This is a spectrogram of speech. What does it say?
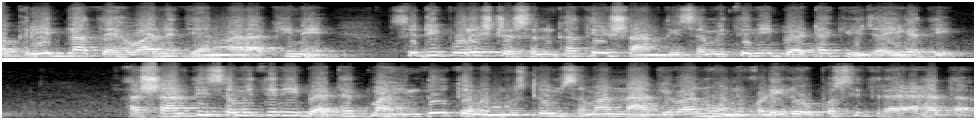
બકરી ઈદના તહેવારને ધ્યાનમાં રાખીને સિટી પોલીસ સ્ટેશન ખાતે શાંતિ સમિતિની બેઠક યોજાઈ હતી. આ શાંતિ સમિતિની બેઠકમાં હિન્દુ તેમજ મુસ્લિમ સમાજના આગેવાનો અને વડીલો ઉપસ્થિત રહ્યા હતા.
